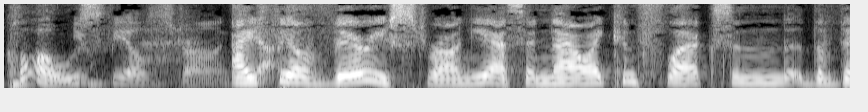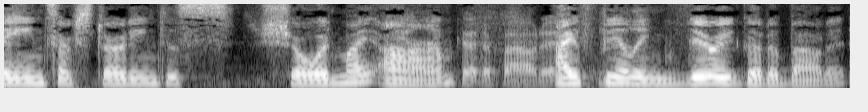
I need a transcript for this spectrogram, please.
clothes. You feel strong. I yes. feel very strong, yes, and now I can flex, and the veins are starting to show in my arm. good about it. I'm feeling very good about it,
